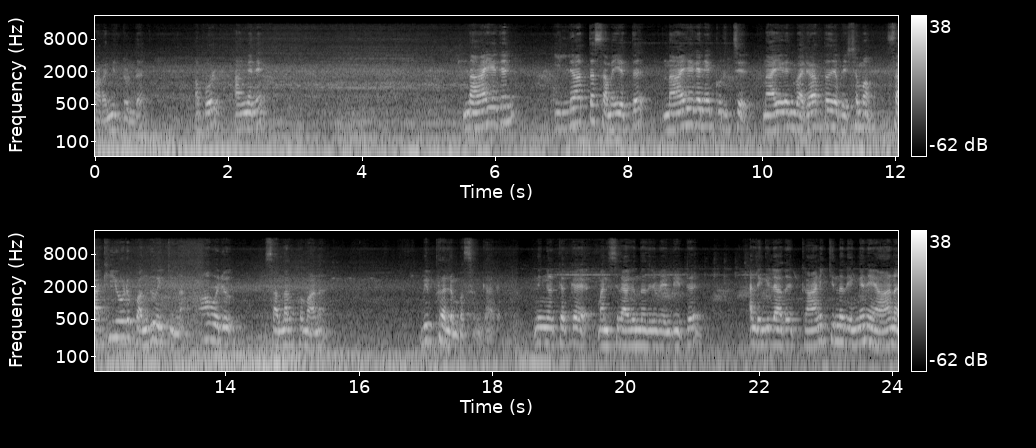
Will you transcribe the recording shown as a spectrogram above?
പറഞ്ഞിട്ടുണ്ട്. അപ്പോൾ അങ്ങനെ നായകൻ ഇല്ലാത്ത സമയത്ത് നായകനെക്കുറിച്ച് നായകൻ വരാത്ത വിഷമം സഖിയോട് പങ്കുവയ്ക്കുന്ന ആ ഒരു സന്ദർഭമാണ് വിപ്രലംബ ശൃംഗാരം. നിങ്ങൾക്കൊക്കെ മനസ്സിലാകുന്നതിന് വേണ്ടിയിട്ട് അല്ലെങ്കിൽ അത് കാണിക്കുന്നത് എങ്ങനെയാണ്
